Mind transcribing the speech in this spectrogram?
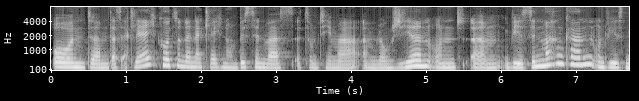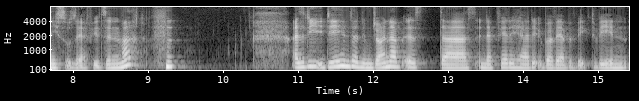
Und ähm, das erkläre ich kurz und dann erkläre ich noch ein bisschen was äh, zum Thema ähm, Longieren und ähm, wie es Sinn machen kann und wie es nicht so sehr viel Sinn macht. also die Idee hinter dem Join-Up ist, dass in der Pferdeherde über wer bewegt wen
